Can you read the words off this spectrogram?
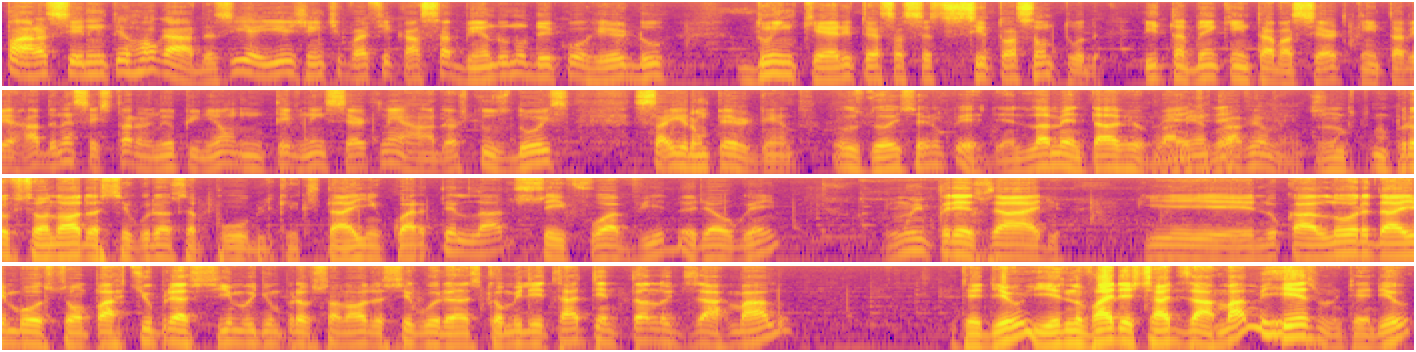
para serem interrogadas. E aí a gente vai ficar sabendo no decorrer do, do inquérito essa si- situação toda. E também quem estava certo, quem estava errado nessa história, na minha opinião, não teve nem certo nem errado. Acho que os dois saíram perdendo. Os dois saíram perdendo, lamentavelmente. né? Lamentavelmente. Um, um profissional da segurança pública que está aí enquartelado, ceifou a vida de alguém. Um empresário que, no calor da emoção, partiu para cima de um profissional da segurança, que é o militar, tentando desarmá-lo. Entendeu? E ele não vai deixar desarmar mesmo, entendeu?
